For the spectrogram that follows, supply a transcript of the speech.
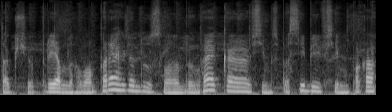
Так що приємного вам перегляду. З вами був Гека. Всім спасибі, всім пока.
